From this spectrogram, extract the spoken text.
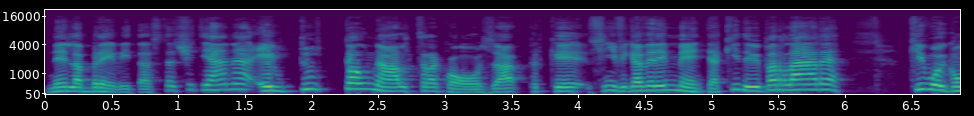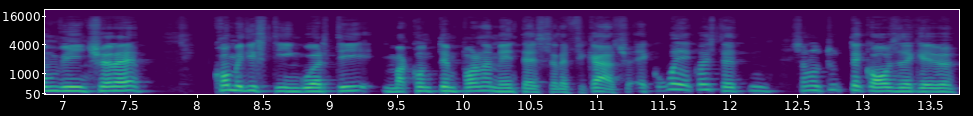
nella brevitas tacitiana è tutta un'altra cosa, perché significa avere in mente a chi devi parlare, chi vuoi convincere, come distinguerti, ma contemporaneamente essere efficace. Ecco, queste sono tutte cose che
